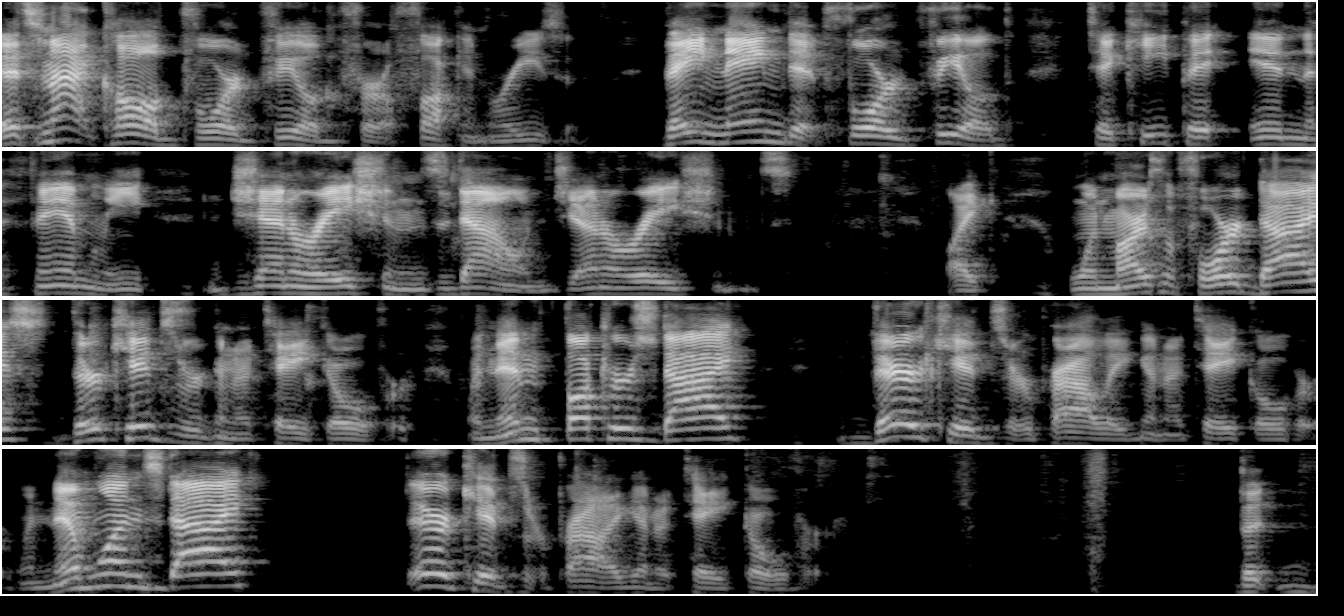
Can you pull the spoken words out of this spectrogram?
it's not called Ford Field for a fucking reason. They named it Ford Field to keep it in the family generations down, generations. Like when Martha Ford dies, their kids are going to take over. When them fuckers die, their kids are probably going to take over. When them ones die, their kids are probably going to take over. The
